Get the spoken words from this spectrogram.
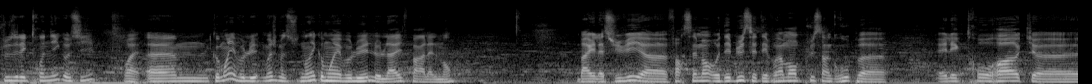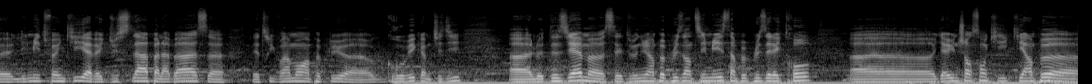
plus électronique aussi. Ouais. Euh, comment évolue Moi, je me suis demandé comment évoluer le live parallèlement. Bah, il a suivi euh, forcément. Au début, c'était vraiment plus un groupe euh, électro-rock, euh, limite funky, avec du slap à la basse, euh, des trucs vraiment un peu plus euh, groovy, comme tu dis. Le deuxième, c'est devenu un peu plus intimiste, un peu plus électro. Il y a une chanson qui, qui est un peu.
